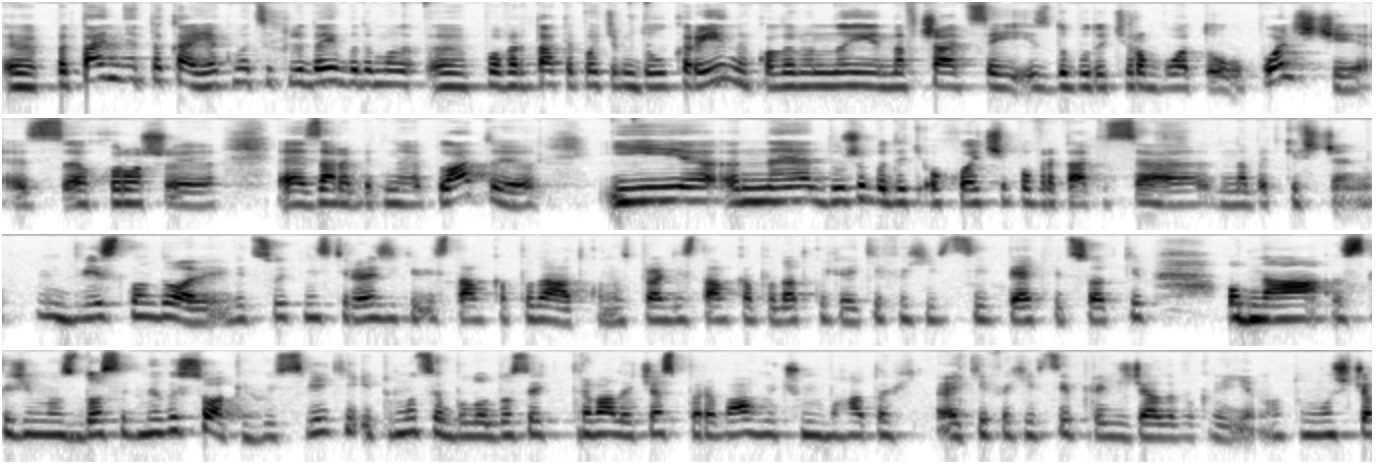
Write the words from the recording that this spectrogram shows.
Е, питання таке: як ми цих людей будемо е, повертати потім до України, коли вони навчаться і здобудуть роботу у Польщі з хорошою е, заробітною платою, і не дуже будуть охочі повертатися на батьківщину. Дві складові: відсутність ризиків і ставка податку. Насправді ставка податку для it фахівців 5%. Одна, скажімо, з досить невисоких високих у світі, і тому це було досить тривалий час перевагою, чому багато it фахівців приїжджали в Україну, тому що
